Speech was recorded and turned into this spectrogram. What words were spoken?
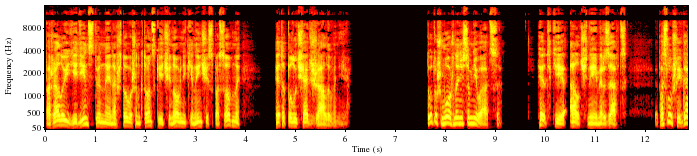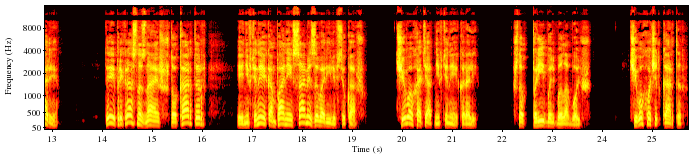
Пожалуй, единственное, на что вашингтонские чиновники нынче способны, это получать жалования. Тут уж можно не сомневаться. Эдакие алчные мерзавцы. Послушай, Гарри, ты прекрасно знаешь, что Картер и нефтяные компании сами заварили всю кашу. Чего хотят нефтяные короли? Чтоб прибыль была больше. Чего хочет Картер?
